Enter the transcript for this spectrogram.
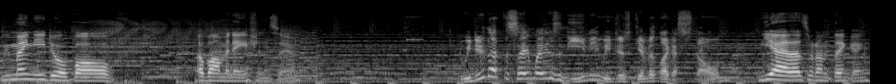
We might need to evolve Abomination soon. Do we do that the same way as an Eevee? We just give it like a stone? Yeah, that's what I'm thinking.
